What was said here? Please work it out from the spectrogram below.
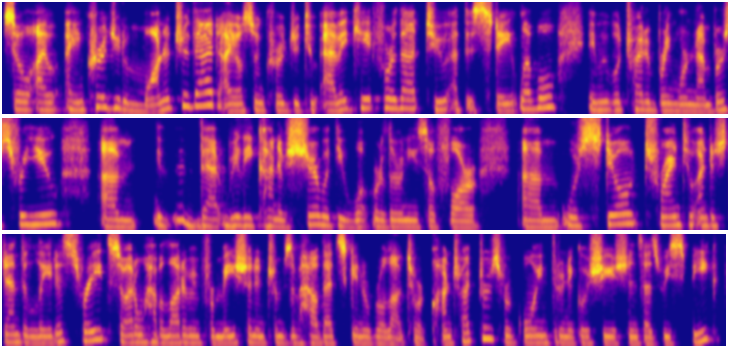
So I, I encourage you to monitor that. I also encourage you to advocate for that too at the state level. And we will try to bring more numbers for you um, that really kind of share with you what we're learning so far. Um, we're still trying to understand the latest rates. So I don't have a lot of information in terms of how that's going to roll out to our contractors. We're going through negotiations as we speak.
